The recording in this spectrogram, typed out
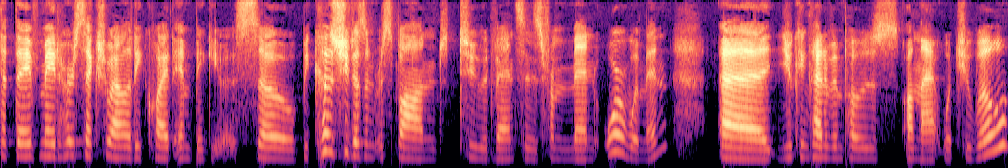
that they've made her sexuality quite ambiguous. So, because she doesn't respond to advances from men or women, uh, you can kind of impose on that what you will.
